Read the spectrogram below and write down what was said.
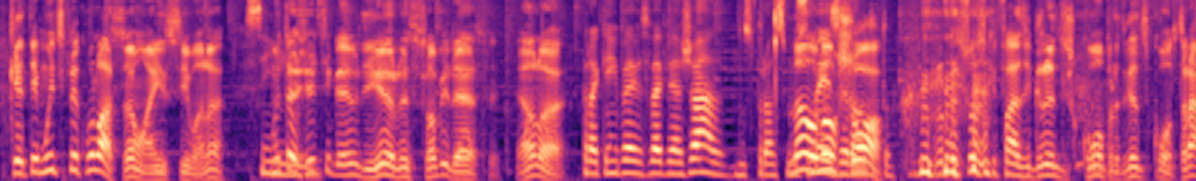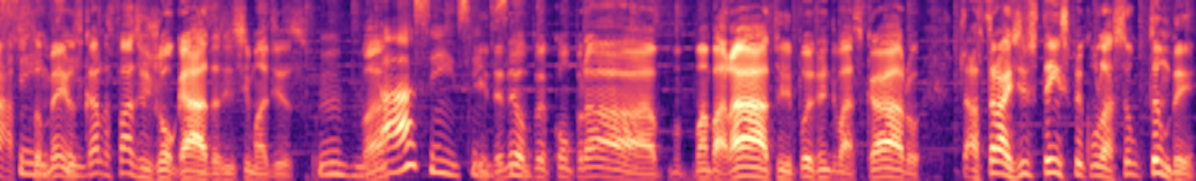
Porque tem muita especulação aí em cima, né? Sim. Muita gente ganhando dinheiro, né? sobe e desce. É não é? Para quem vai, vai viajar nos próximos Não, não meses, só. Para pessoas que fazem grandes compras, grandes contratos Sim, também, sim. os caras fazem jogadas em cima disso. Uhum. não é? Ah, sim, sim. Entendeu? sim. Pra Comprar mais barato e depois vende mais caro. Atrás disso tem especulação também.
